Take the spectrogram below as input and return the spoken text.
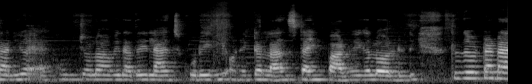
জানিও। এখন চলো আমি তাড়াতাড়ি লাঞ্চ করে নিই অনেকটা লাঞ্চ টাইম পার হয়ে গেল অলরেডি তো টাটা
